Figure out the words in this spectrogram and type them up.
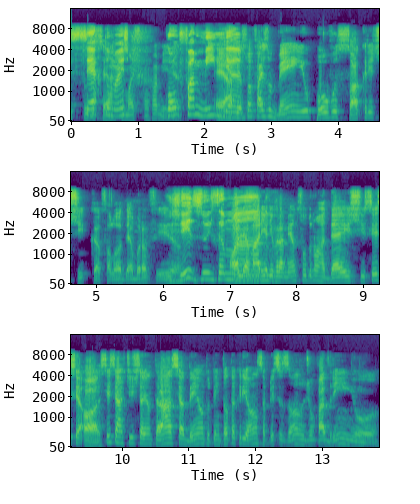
Tudo certo, mas com família. com família. É, a pessoa faz o bem e o povo só critica, falou a Débora V. Jesus amado. Olha, Maria Livramento, sou do Nordeste. Se esse, ó, se esse artista entrasse adentro, tem tanta criança precisando de um padrinho.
